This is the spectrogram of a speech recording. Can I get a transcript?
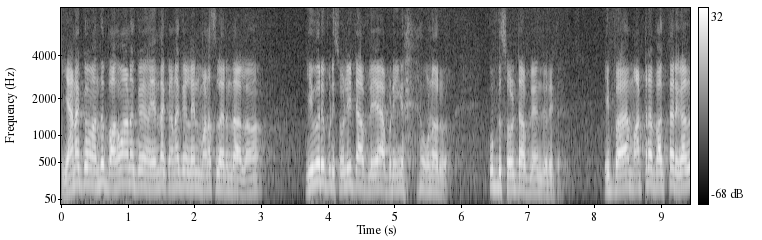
எனக்கும் வந்து பகவானுக்கு எந்த கணக்கும் இல்லைன்னு மனசில் இருந்தாலும் இவர் இப்படி சொல்லிட்டாப்லையே அப்படிங்கிற உணர்வு. கூப்பிட்டு சொல்லிட்டாப்லையேன்னு சொல்லிட்டு. இப்போ மற்ற பக்தர்கள்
